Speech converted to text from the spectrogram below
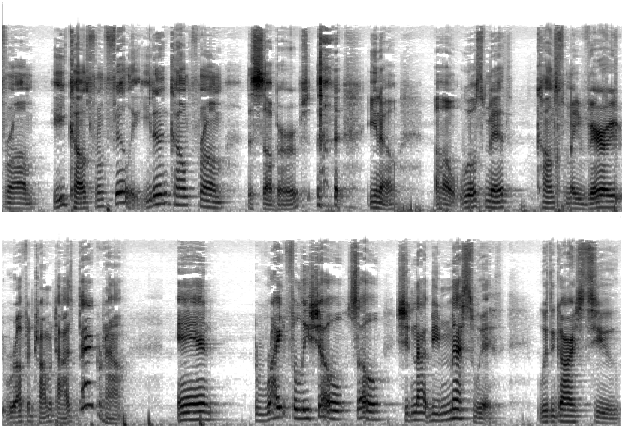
from he comes from Philly. He doesn't come from the suburbs. you know, uh, Will Smith comes from a very rough and traumatized background and rightfully so, so should not be messed with with regards to,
